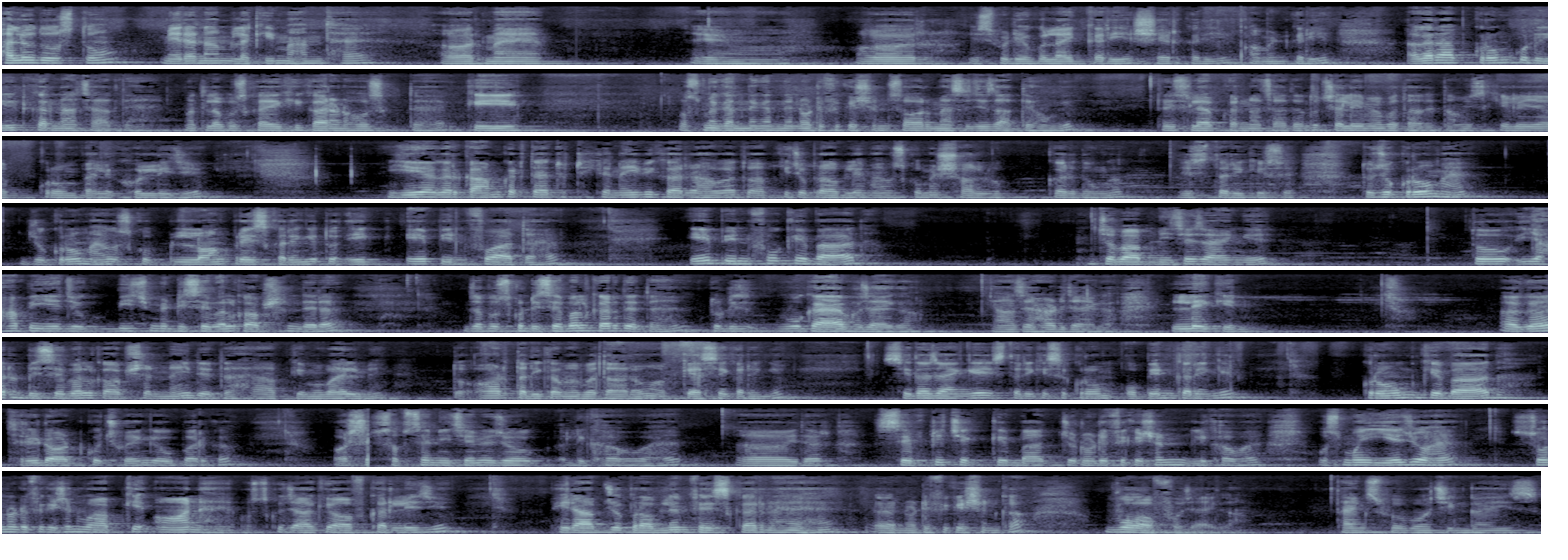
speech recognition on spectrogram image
Hello दोस्तों, मेरा नाम लकी महंत है और मैं और इस वीडियो को लाइक करिए शेयर करिए कमेंट करिए। अगर आप क्रोम को डिलीट करना चाहते हैं मतलब उसका एक ही कारण हो सकता है कि उसमें गंदे गंदे नोटिफिकेशंस और मैसेजेस आते होंगे तो इसलिए आप करना चाहते हैं। तो चलिए मैं बता देता हूँ, इसके लिए आप क्रोम पहले खोल लीजिए। ये अगर काम करता है तो ठीक है, नहीं भी कर रहा होगा तो आपकी जो प्रॉब्लम है उसको मैं सॉल्व कर दूँगा। इस तरीके से। तो जो क्रोम है, जो क्रोम है, उसको लॉन्ग प्रेस करेंगे तो एक एप इन्फो आता है। एप इन्फो के बाद जब आप नीचे जाएँगे तो यहाँ पे ये जो बीच में डिसेबल का ऑप्शन दे रहा है, जब उसको डिसेबल कर देते हैं तो वो गायब हो जाएगा, यहाँ से हट जाएगा। लेकिन अगर डिसेबल का ऑप्शन नहीं देता है आपके मोबाइल में तो और तरीका मैं बता रहा हूँ, आप कैसे करेंगे। सीधा जाएँगे, इस तरीके से क्रोम ओपन करेंगे। क्रोम के बाद थ्री डॉट को छुएँगे ऊपर का। और सबसे नीचे में जो लिखा हुआ है इधर सेफ्टी चेक के बाद जो नोटिफिकेशन लिखा हुआ है, उसमें ये जो है सो नोटिफिकेशन वो आपके ऑन है, उसको जाके ऑफ़ कर लीजिए। फिर आप जो प्रॉब्लम फेस कर रहे हैं नोटिफिकेशन का, वो ऑफ़ हो जाएगा। Thanks for watching guys.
